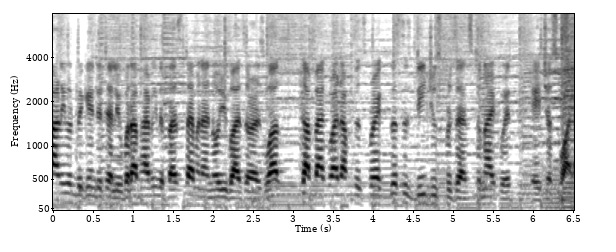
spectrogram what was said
can't even begin to tell you but I'm having the best time and I know you guys are as well come back right after this break this is D Juice presents tonight with HSY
